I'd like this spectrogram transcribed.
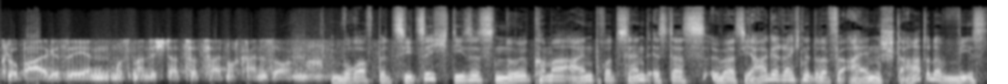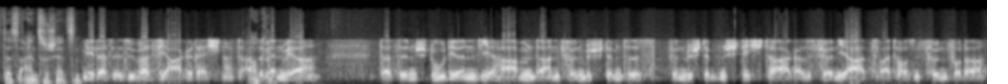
Global gesehen muss man sich da zurzeit noch keine Sorgen machen. Worauf bezieht sich dieses 0,1 Prozent? Ist das übers Jahr gerechnet oder für einen Staat oder wie ist das einzuschätzen? Nee, das ist übers Jahr gerechnet. Also okay. wenn wir das sind Studien, die haben dann für ein bestimmtes, für einen bestimmten Stichtag, also für ein Jahr 2005 oder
